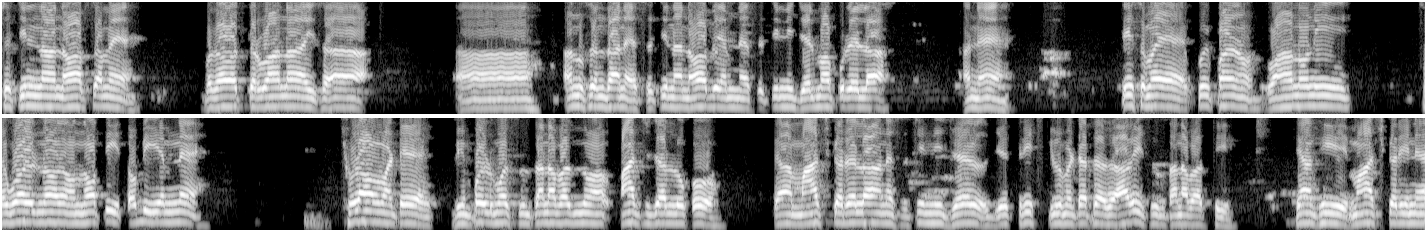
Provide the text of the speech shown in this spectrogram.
સચિનના નવાબ સામે બગાવત કરવાના અનુસંધાને સચિનના નવાબે એમને સચિનની જેલમાં પૂરેલા અને તે સમયે કોઈ પણ વાહનોની સગવડ નહોતી, તો બી એમને છોડાવવા માટે ભીમપોડ સુલતાનાબાદનો પાંચ હજાર લોકો ત્યાં માર્ચ કરેલા અને સચિનની જેલ જે ત્રીસ કિલોમીટર આવી સુલતાનાબાદથી, ત્યાંથી માર્ચ કરીને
